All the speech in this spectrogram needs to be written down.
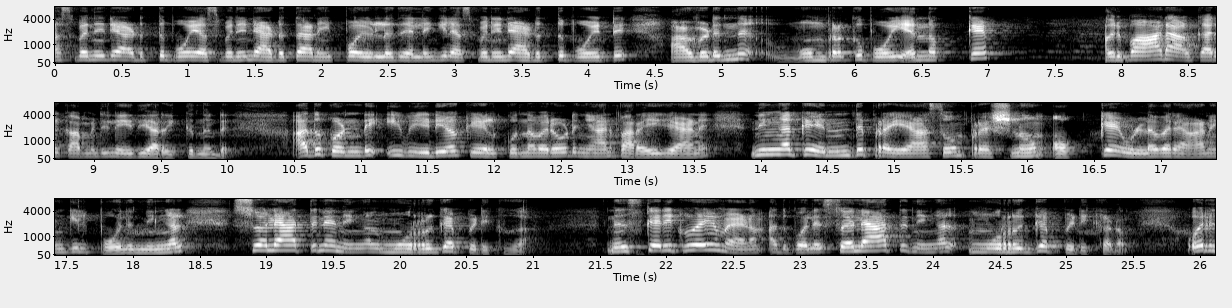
ഹസ്ബൻഡിന്റെ അടുത്ത് പോയി ഹസ്ബൻഡിന്റെ അടുത്താണ് ഇപ്പോൾ ഉള്ളത്. അല്ലെങ്കിൽ ഹസ്ബൻഡിന്റെ അടുത്ത് പോയിട്ട് അവിടുന്ന് ഉംറക്ക് പോയി എന്നൊക്കെ ഒരുപാട് ആൾക്കാർ കമന്റിൽ എഴുതി അറിയിക്കുന്നുണ്ട്. അതുകൊണ്ട് ഈ വീഡിയോ കേൾക്കുന്നവരോട് ഞാൻ പറയുകയാണ് നിങ്ങൾക്ക് എന്ത് പ്രയാസവും പ്രശ്നവും ഒക്കെ ഉള്ളവരാണെങ്കിൽ പോലും നിങ്ങൾ സ്വലാത്തിനെ നിങ്ങൾ മുറുകെ പിടിക്കുക. നിസ്കരിക്കുകയും വേണം അതുപോലെ സ്വലാത്ത് നിങ്ങൾ മുറുകെ പിടിക്കണം. ഒരു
